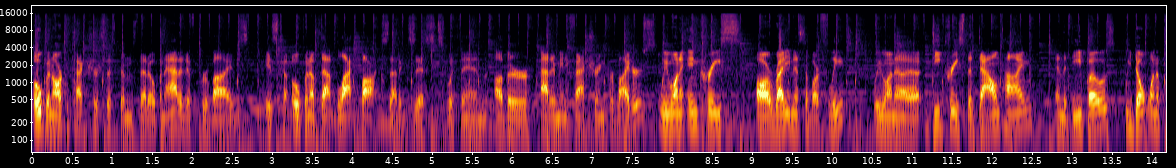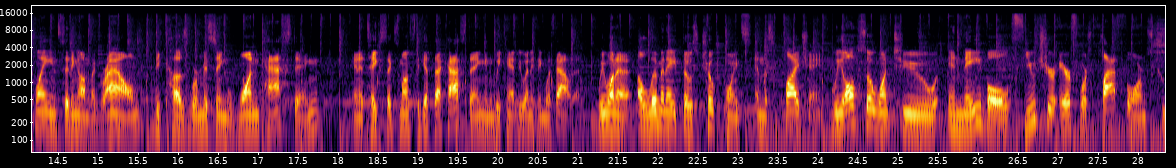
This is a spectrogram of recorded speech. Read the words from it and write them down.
open architecture systems that Open Additive provides is to open up that black box that exists within other additive manufacturing providers. We want to increase our readiness of our fleet. We want to decrease the downtime in the depots. We don't want a plane sitting on the ground because we're missing one casting and it takes six months to get that casting and we can't do anything without it. We want to eliminate those choke points in the supply chain. We also want to enable future Air Force platforms to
